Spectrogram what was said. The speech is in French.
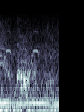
Ayukanakul.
